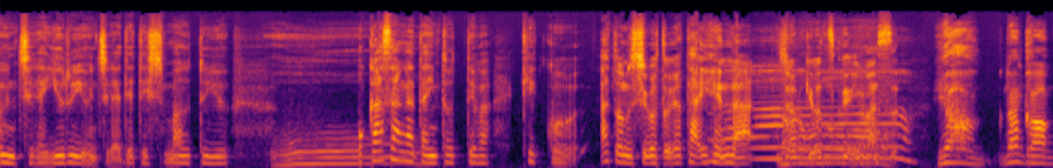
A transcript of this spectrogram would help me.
うんちが緩いうんちが出てしまうというお母さん方にとっては結構後の仕事が大変な状況を作ります。いやなんか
